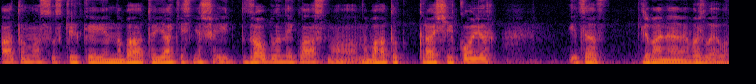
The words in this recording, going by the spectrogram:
Atomos, оскільки він набагато якісніший, зроблений класно, набагато кращий колір. І це для мене важливо.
